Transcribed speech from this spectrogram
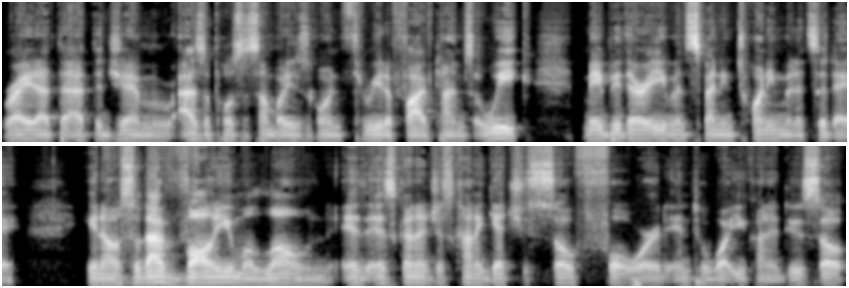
right at the at the gym as opposed to somebody who's going three to five times a week. Maybe they're even spending 20 minutes a day you know? So that volume alone is, is going to just kind of get you so forward into what you kind of do. So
